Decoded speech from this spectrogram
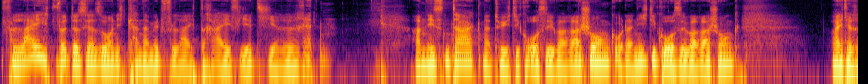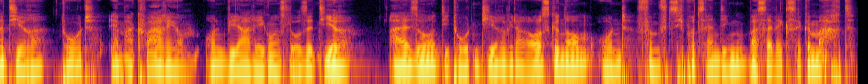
vielleicht wird es ja so und ich kann damit vielleicht drei, vier Tiere retten. Am nächsten Tag natürlich die große Überraschung oder nicht die große Überraschung. Weitere Tiere tot im Aquarium und wieder regungslose Tiere. Also die toten Tiere wieder rausgenommen und 50-prozentigen Wasserwechsel gemacht.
